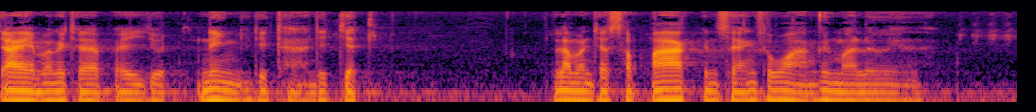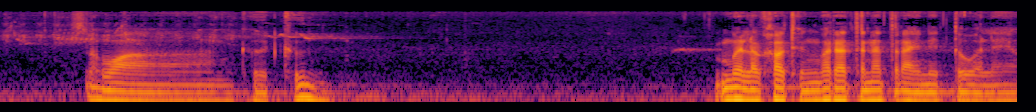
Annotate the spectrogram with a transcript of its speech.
ใจมันก็จะไปหยุดนิ่งอยู่ที่ฐานที่เจ็ด แล้วมันจะสปาร์กเป็นแสงสว่างขึ้นมาเลย สว่างเกิดขึ้น เมื่อเราเข้าถึงพระรัตนตรัยในตัวแล้ว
